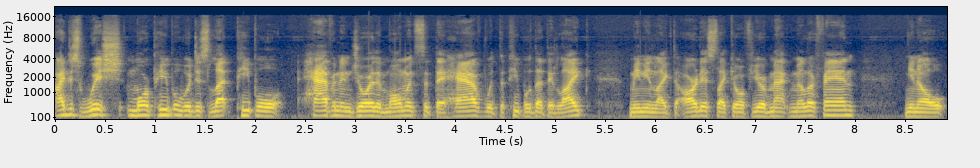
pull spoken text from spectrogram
I just wish more people would just let people have and enjoy the moments that they have with the people that they like. Meaning, like the artists, like, yo, if you're a Mac Miller fan, you know,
